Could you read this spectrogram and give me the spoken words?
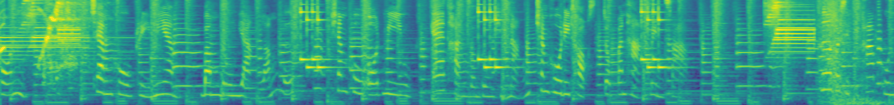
คน แชมพูพรีเมียม บำรุงอย่างล้ำลึก แชมพูโอ๊ตมิลแก้คันบำรุงผิวหนัง แชมพูดีท็อกซ์จบปัญหากลิ่นสาบ เพื่อประสิทธิภาพคูณ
